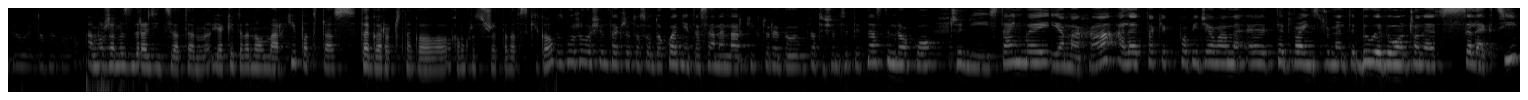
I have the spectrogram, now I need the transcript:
były do wyboru. A możemy zdradzić zatem, jakie to będą marki podczas tegorocznego konkursu Szopenowskiego? Złożyło się tak, że to są dokładnie te same marki, które były w 2015 roku, czyli Steinway, Yamaha, ale tak jak powiedziałam, e, te dwa instrumenty były wyłączone z selekcji,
